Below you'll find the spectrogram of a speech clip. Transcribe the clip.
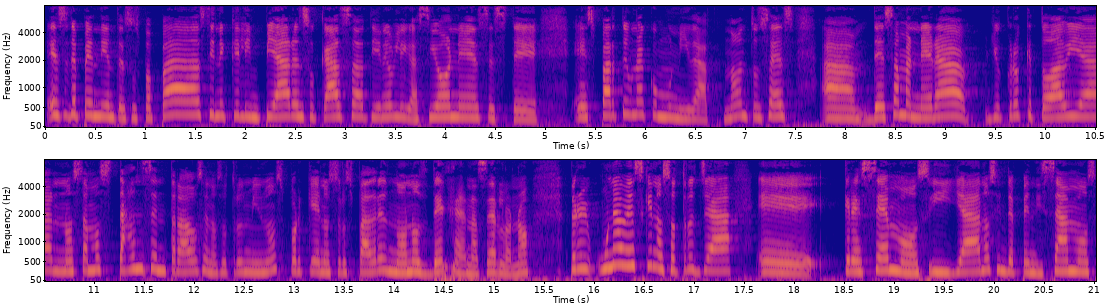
es dependiente de sus papás, tiene que limpiar en su casa, tiene obligaciones, este, es parte de una comunidad, ¿no? Entonces, ah, de esa manera yo creo que todavía no estamos tan centrados en nosotros mismos porque nuestros padres no nos dejan hacerlo, ¿no? Pero una vez que nosotros ya... Eh, crecemos y ya nos independizamos,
